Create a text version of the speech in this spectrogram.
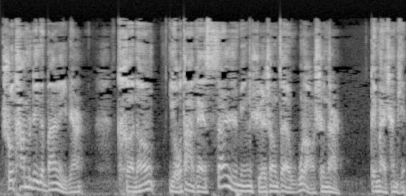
说他们这个班里边，可能有大概三十名学生在吴老师那儿得买产品。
